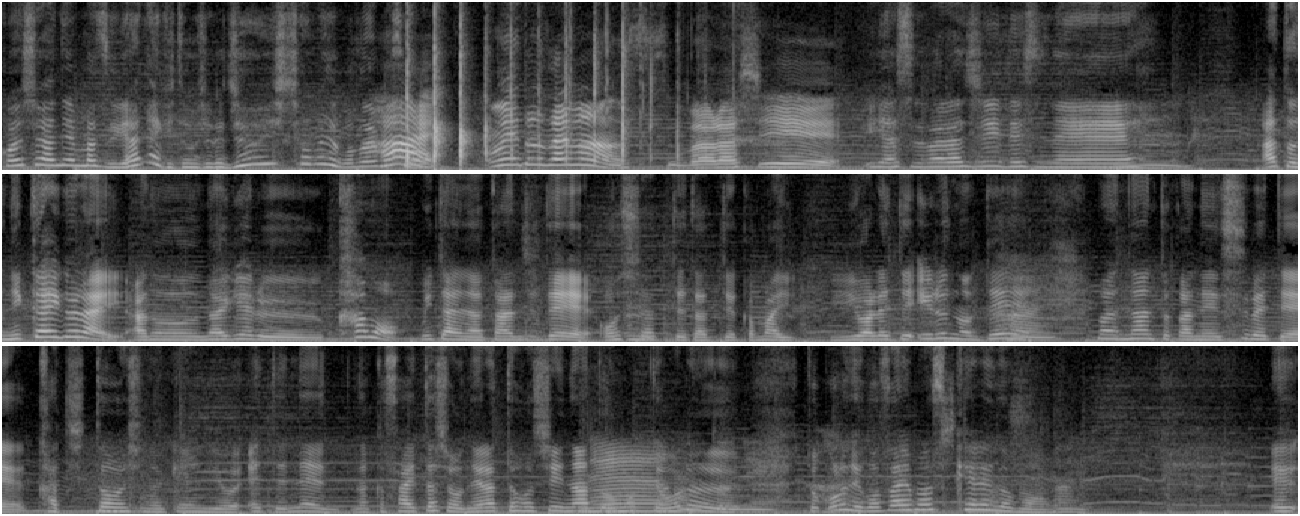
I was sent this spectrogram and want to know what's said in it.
今週はねまず柳投手が11勝目でございますよ。はい。おめでとうございます。素晴らしい、いや素晴らしいですね、うん。あと2回ぐらいあの投げるかもみたいな感じでおっしゃってたっていうか、まあ言われているので、はい。まあなんとかね全て勝ち投手の権利を得てねなんか最多勝を狙ってほしいなと思っておる、ところでございますけれども。はい。え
